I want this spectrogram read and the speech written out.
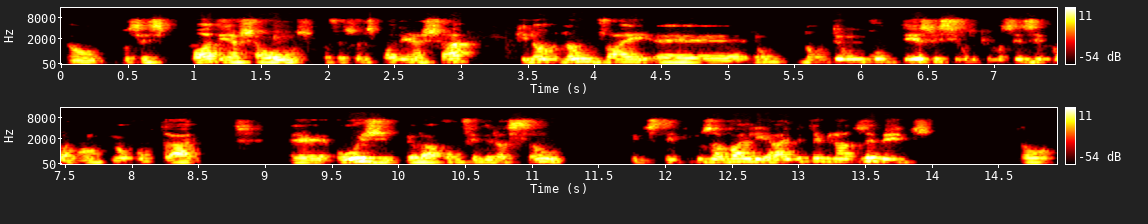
Então, vocês podem achar, ou os professores podem achar que não, não vai, é, não, não tem um contexto em cima do que vocês reclamam, pelo contrário. É, hoje, pela confederação, eles têm que nos avaliar em determinados eventos. Então,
